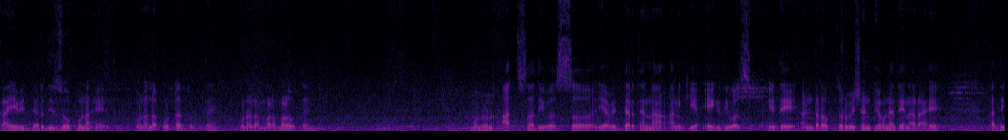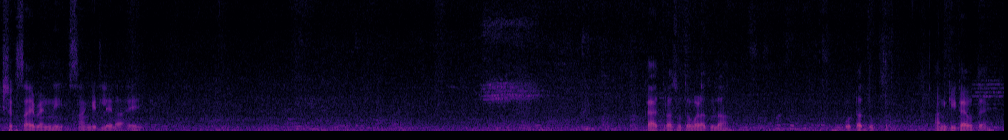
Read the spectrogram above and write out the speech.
काही विद्यार्थी झोपून आहेत. कोणाला पोटात दुखत आहे कोणाला मळमळ होत आहे म्हणून आजचा दिवस या विद्यार्थ्यांना आणखी एक दिवस इथे अंडर ऑब्झर्वेशन ठेवण्यात येणार आहे. अधीक्षक साहेब यांनी सांगितलेलं आहे. काय त्रास होतो बाळा तुला? पोटात दुखतं. आणखी काय होतं आहे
